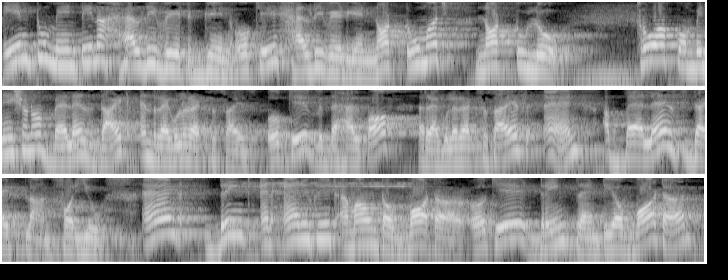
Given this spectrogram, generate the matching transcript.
Aim to maintain a healthy weight gain okay? Healthy weight gain. Not too much not too low through a combination of balanced diet and regular exercise okay with the help of regular exercise and a balanced diet plan for you. And drink an adequate amount of water okay? Drink plenty of water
